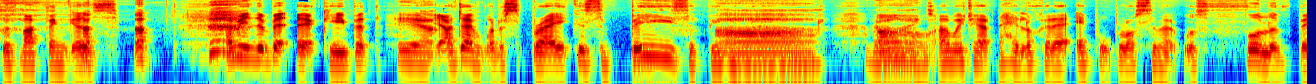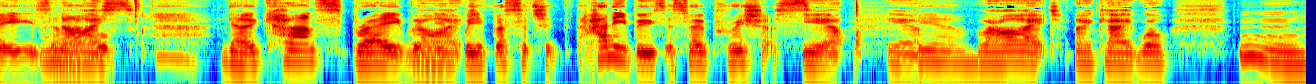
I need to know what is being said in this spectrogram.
with my fingers. I mean, they're a bit icky, but Yeah. I don't want to spray because the bees have been around. right. Oh, I went out and had a look at our apple blossom. It was full of bees. And I thought, no, can't spray when, you, when you've got such a... Honeybees are so precious. Yeah, yeah. Yeah. Right. Okay. Well, hmm.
